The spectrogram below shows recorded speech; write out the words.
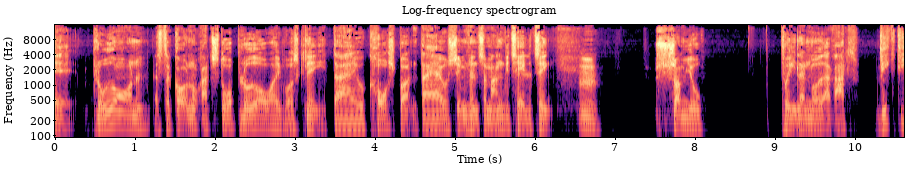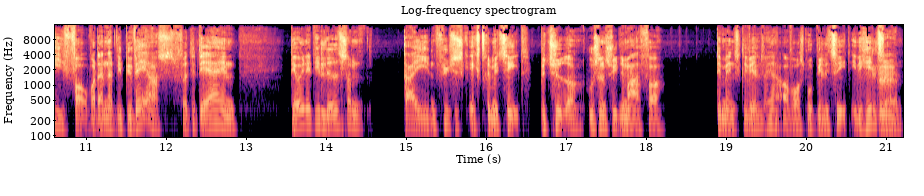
øh, blodårene. Altså, der går nogle ret store blodårer i vores knæ. Der er jo korsbånd. Der er jo simpelthen så mange vitale ting, Mm. som jo på en eller anden måde er ret vigtige for, hvordan at vi bevæger os. For det, det, er en, det er jo en af de led, som der i en fysisk ekstremitet betyder usandsynligt meget for det menneskelige velvære og vores mobilitet i det hele taget. Mm.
